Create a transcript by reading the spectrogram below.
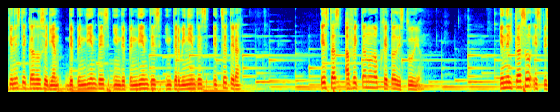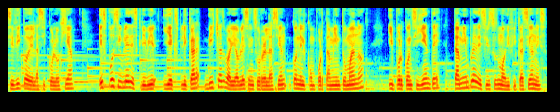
que en este caso serían dependientes, independientes, intervinientes, etc. Estas afectan un objeto de estudio. En el caso específico de la psicología, es posible describir y explicar dichas variables en su relación con el comportamiento humano y por consiguiente también predecir sus modificaciones.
